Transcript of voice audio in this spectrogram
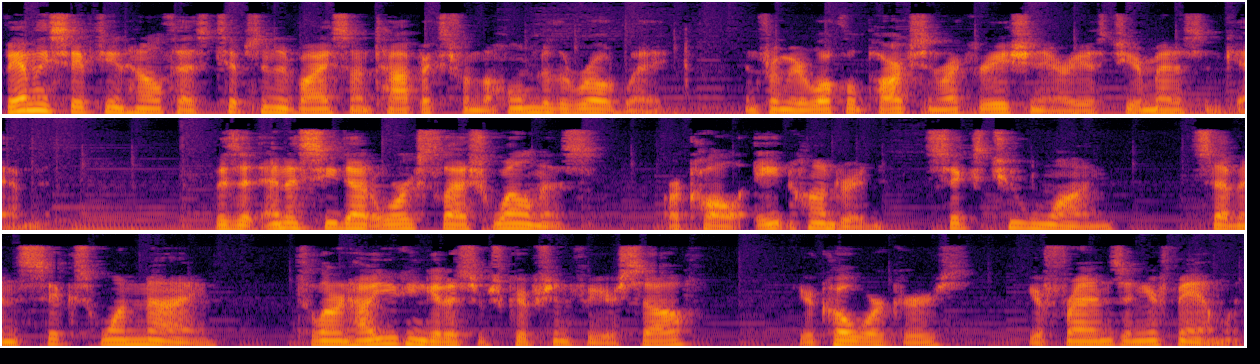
Family Safety and Health has tips and advice on topics from the home to the roadway and from your local parks and recreation areas to your medicine cabinet. Visit nsc.org/wellness or call 800-621-7619 to learn how you can get a subscription for yourself, your coworkers, your friends, and your family.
